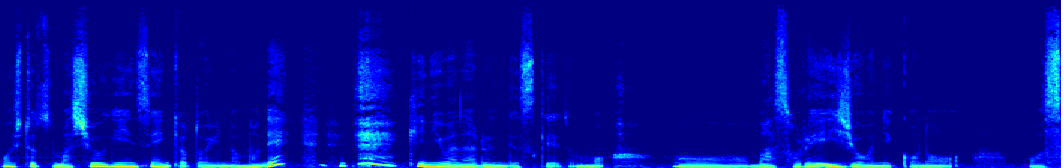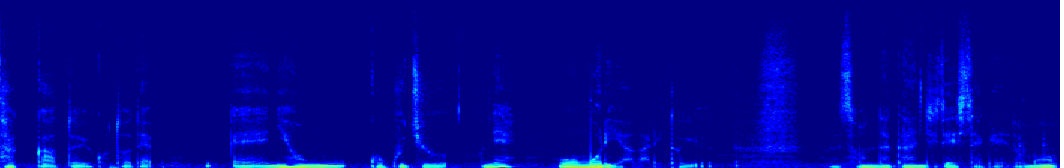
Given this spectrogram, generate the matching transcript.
もう一つ、まあ、衆議院選挙というのもね 気にはなるんですけれどもおまあ、それ以上にこのサッカーということで、えー、日本国中ね大盛り上がりというそんな感じでしたけれども、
